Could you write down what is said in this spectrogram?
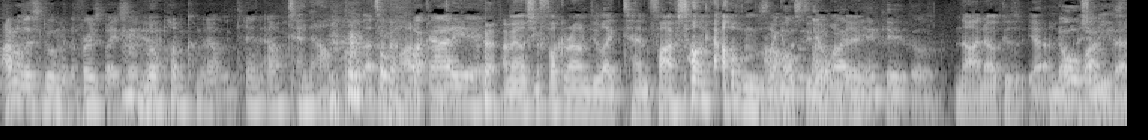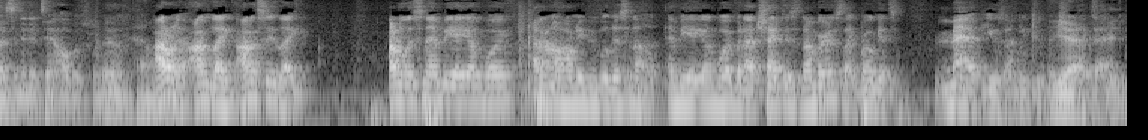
I don't listen to him in the first place, so Yeah. Lil Pump coming out with ten albums. Ten albums, bro. That's a Get the lot of fuck out of here. I mean, unless you fuck around and do like 10 five song albums like I in the studio one day. Kid though. No, I know because yeah, that should Nobody is listening to ten albums from him. Hell I don't. I'm like honestly like. I don't listen to NBA YoungBoy. I don't know how many people listen to NBA YoungBoy, but I checked his numbers. Like, bro gets mad views on YouTube and Yeah, shit like that. crazy.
